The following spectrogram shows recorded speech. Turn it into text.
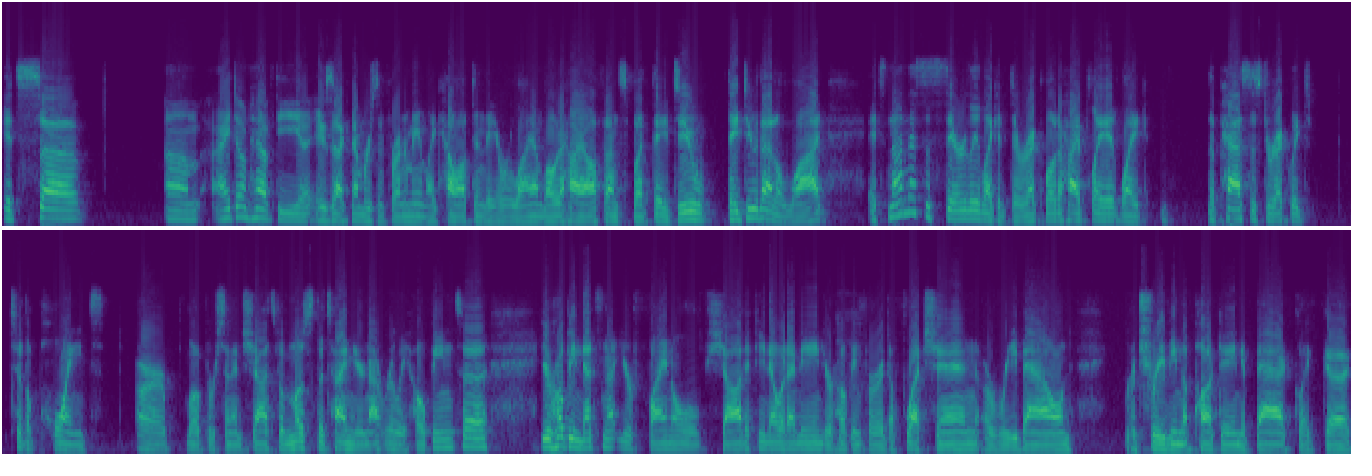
It's, uh, um, I don't have the uh, exact numbers in front of me, and like how often they rely on low to high offense, but they do they do that a lot. It's not necessarily like a direct low to high play. Like the pass is directly to the point are low percentage shots, but most of the time you're not really hoping to. You're hoping that's not your final shot, if you know what I mean. You're hoping for a deflection, a rebound retrieving the puck, getting it back. Like uh,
